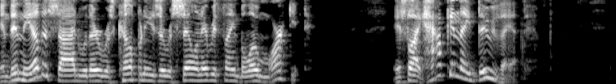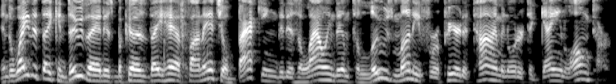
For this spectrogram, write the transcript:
And then the other side where there was companies that were selling everything below market. It's like how can they do that? And the way that they can do that is because they have financial backing that is allowing them to lose money for a period of time in order to gain long term.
